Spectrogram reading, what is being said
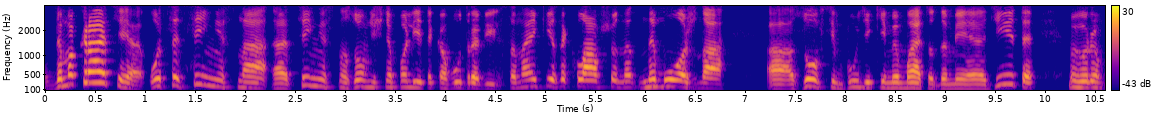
Демократія, оце ціннісна, е, ціннісна зовнішня політика Вудра Вільсона, який заклав, що не, не можна зовсім будь-якими методами діяти. Ми говоримо:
